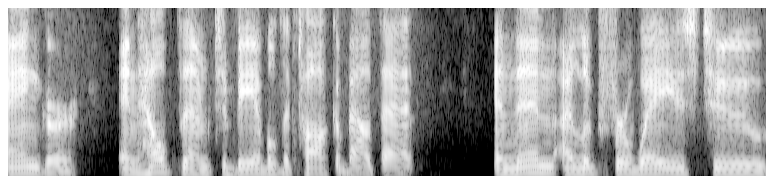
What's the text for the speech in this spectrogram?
anger and help them to be able to talk about that. And then I look for ways to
